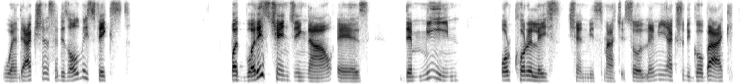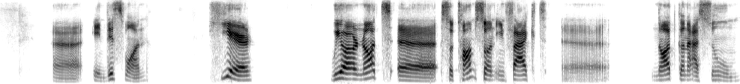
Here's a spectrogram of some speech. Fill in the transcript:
when the action set is always fixed. But what is changing now is the mean or correlation mismatches. So let me actually go back uh, in this one. Here, we are not, uh, so Thompson, in fact, uh, not gonna assume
